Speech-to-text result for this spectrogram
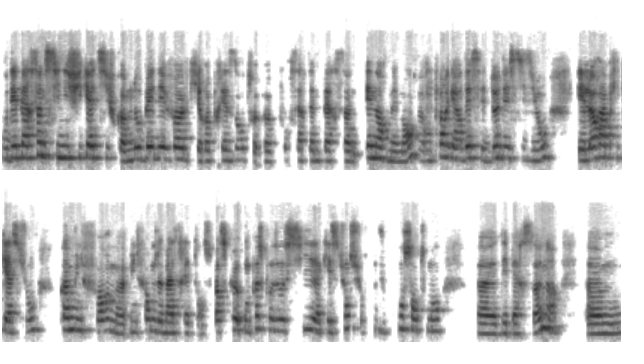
ou des personnes significatives comme nos bénévoles qui représentent pour certaines personnes énormément, on peut regarder ces deux décisions et leur application comme une forme, une forme de maltraitance. Parce qu'on peut se poser aussi la question surtout du consentement des personnes euh,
